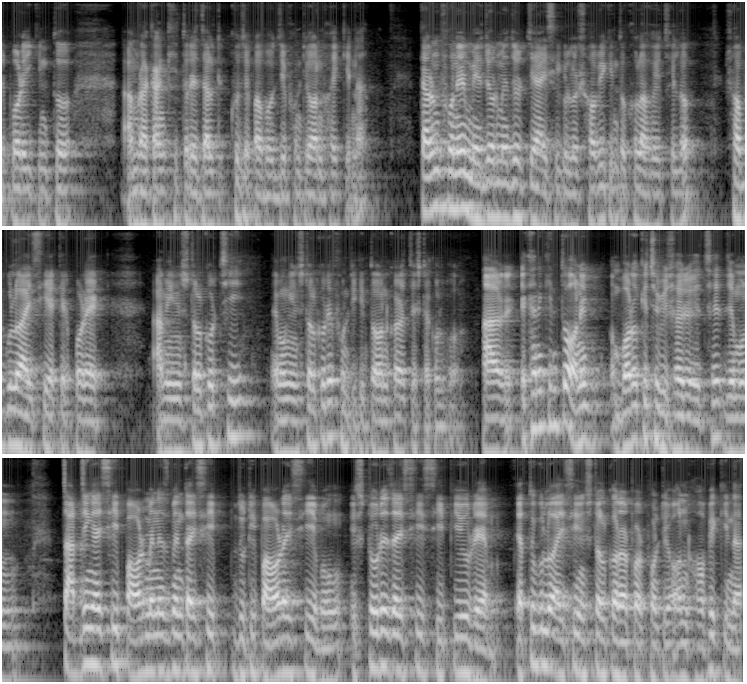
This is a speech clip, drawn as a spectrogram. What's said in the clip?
এরপরেই কিন্তু আমরা কাঙ্ক্ষিত রেজাল্ট খুঁজে পাবো যে ফোনটি অন হয় কি না কারণ ফোনের মেজর মেজর যে আইসিগুলো সবই কিন্তু খোলা হয়েছিল। সবগুলো আইসি একের পর এক আমি ইনস্টল করছি এবং ইনস্টল করে ফোনটি কিন্তু অন করার চেষ্টা করব। আর এখানে কিন্তু অনেক বড় কিছু বিষয় রয়েছে, যেমন চার্জিং আইসি, পাওয়ার ম্যানেজমেন্ট আইসি, দুটি পাওয়ার আইসি এবং স্টোরেজ আইসি, সিপিইউ, র্যাম, এতগুলো আইসি ইনস্টল করার পর ফোনটি অন হবে কি না,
